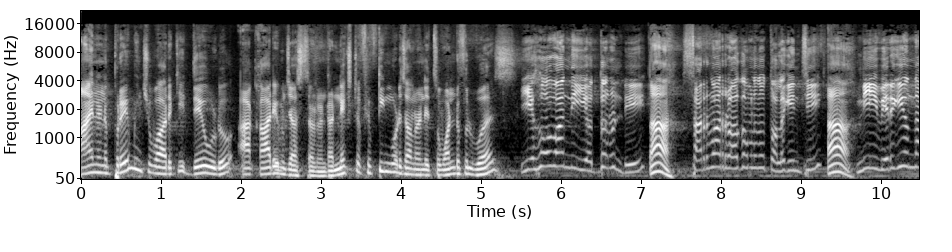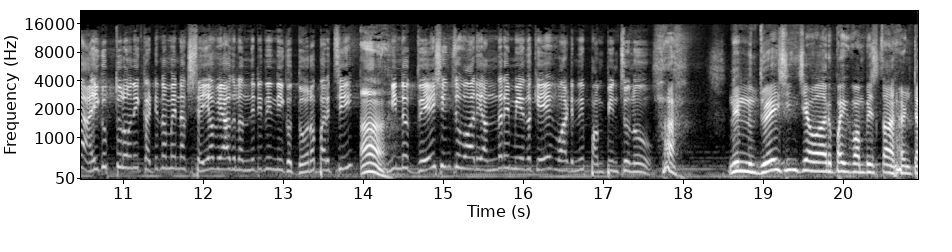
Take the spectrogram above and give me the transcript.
ఆయనను ప్రేమించే వారికి దేవుడు ఆ కార్యం చేస్తాడంట. నెక్స్ట్ ఫిఫ్టీన్ కూడా చదవండి. ఇట్స్ వండర్ఫుల్ వర్స్ యెహోవా నీ యొద్ద నుండి సర్వ రోగములను తొలగించి నీ వెరిగి ఉన్న ఐగుప్తులోని కఠినమైన క్షయ వ్యాధులన్నిటినీ నీకు దూరపరిచి ఆ. నిన్ను ద్వేషించు వారి అందరి మీదకే వాటిని పంపించును. నిన్ను ద్వేషించే వారి పైకి పంపిస్తారంట.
